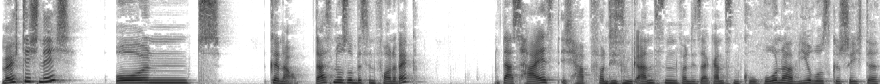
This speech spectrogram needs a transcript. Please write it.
möchte ich nicht. Und Genau, das nur so ein bisschen vorneweg. Das heißt, ich habe von diesem ganzen, von dieser ganzen Coronavirus-Geschichte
